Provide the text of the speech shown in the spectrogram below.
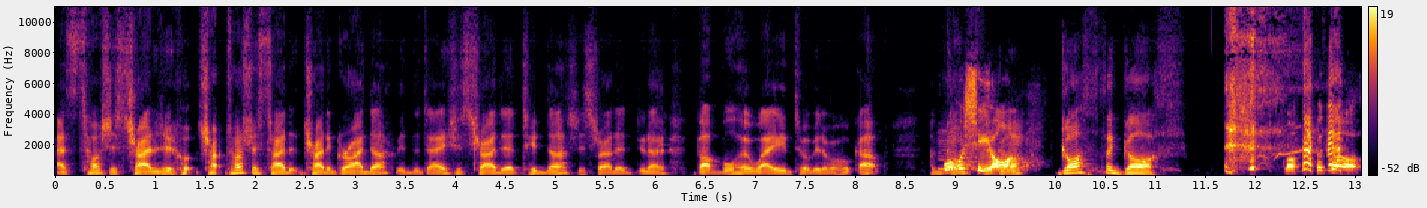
As Tosh is trying to do try, Tosh is trying to try to Grindr in the day. She's trying to Tinder. She's trying to you know bumble her way into a bit of a hookup. And What was she on? Goth, goth for goth. Goth for goth.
